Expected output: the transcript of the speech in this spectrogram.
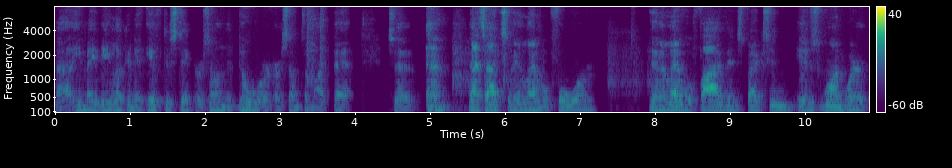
Uh, he may be looking at if the stickers on the door or something like that. So that's actually a level four. Then a level five inspection is one where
